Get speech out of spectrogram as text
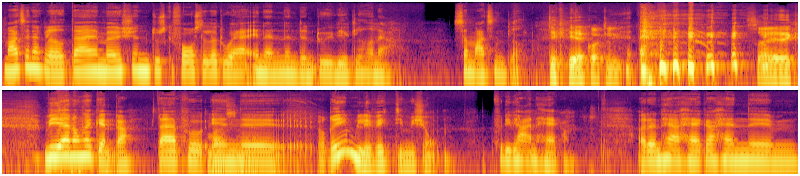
Martin er glad. Der er immersion. Du skal forestille dig, at du er en anden, end den du i virkeligheden er. Så Martin er glad. Det kan jeg godt lide. Så er jeg ikke. Vi er nogle agenter, der er på Martin, en øh, rimelig vigtig mission. Fordi vi har en hacker. Og den her hacker, han, øh,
